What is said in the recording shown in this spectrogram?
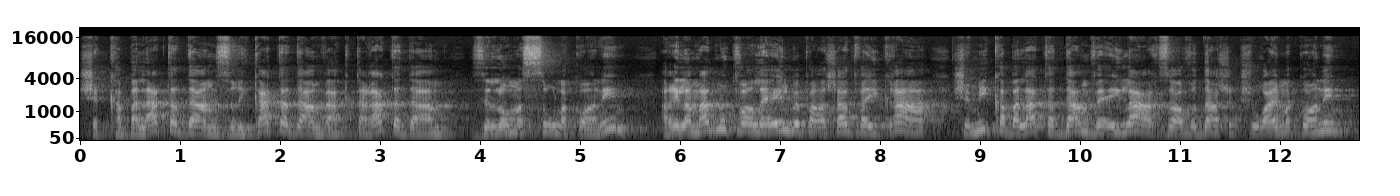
שקבלת הדם, זריקת הדם והקטרת הדם זה לא מסור לכהנים? הרי למדנו כבר לעיל בפרשת ויקרא שמקבלת הדם ואילך זו עבודה שקשורה עם הכהנים.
